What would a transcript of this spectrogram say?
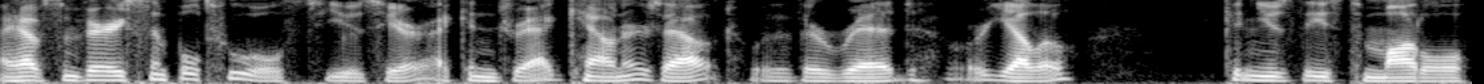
I have some very simple tools to use here. I can drag counters out, whether they're red or yellow. I can use these to model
